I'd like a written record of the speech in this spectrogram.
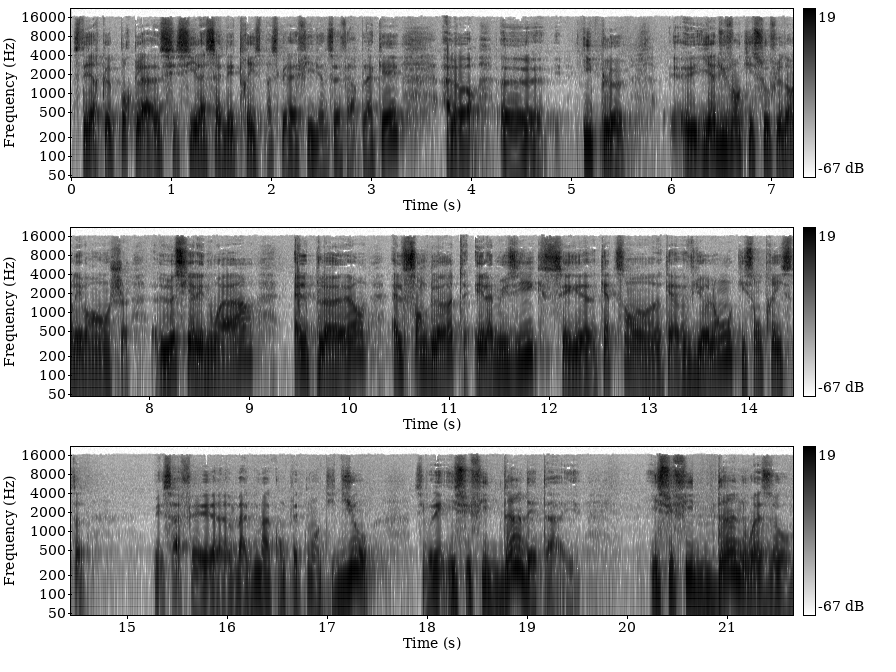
C'est-à-dire que pour que si, la scène est triste parce que la fille vient de se faire plaquer, alors il pleut, il y a du vent qui souffle dans les branches, le ciel est noir, elle pleure, elle sanglote, et la musique, c'est 400 violons qui sont tristes. Mais ça fait un magma complètement idiot, si vous voulez. Il suffit d'un détail, il suffit d'un oiseau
